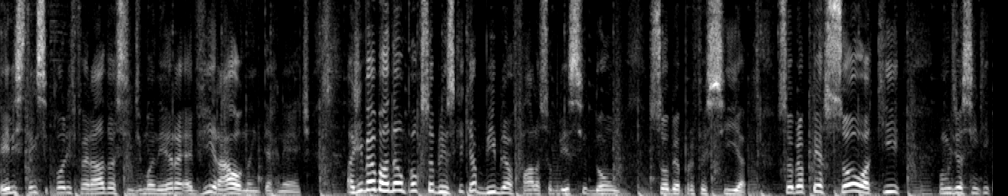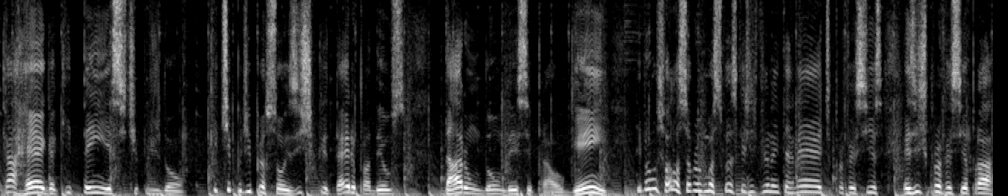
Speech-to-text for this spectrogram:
eles têm se proliferado assim de maneira é viral na internet. A gente vai abordar um pouco sobre isso. O que a Bíblia fala sobre esse dom, sobre a profecia, sobre a pessoa que, vamos dizer assim, que carrega, que tem esse tipo de dom. Que tipo de pessoa? Existe critério para Deus dar um dom desse para alguém? E vamos falar sobre algumas coisas que a gente viu na internet, profecias. Existe profecia para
